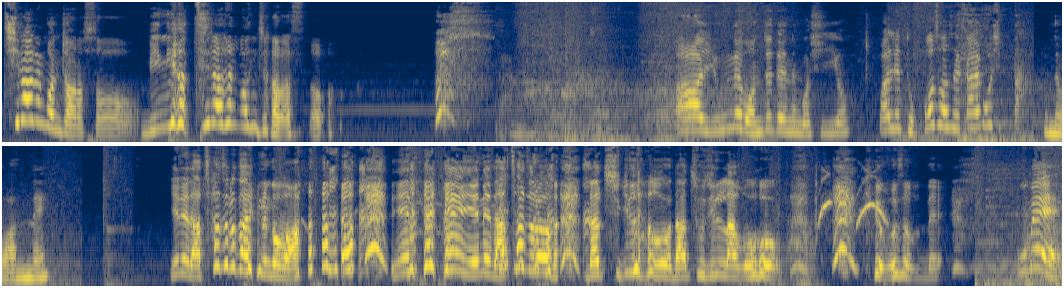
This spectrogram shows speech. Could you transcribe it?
치라는 건 줄 알았어. 미니언 치라는 건 줄 알았어. 아 6렙 언제 되는 것이요? 빨리 독버섯을 깔고 싶다. 근데 왔네 얘네 나 찾으러 다니는 거 봐. 얘네 얘네 나 찾으러 나 죽이려고 나 조질라고. 개 무섭네. 오메.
